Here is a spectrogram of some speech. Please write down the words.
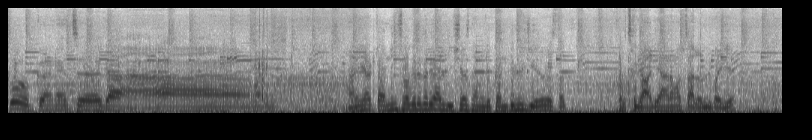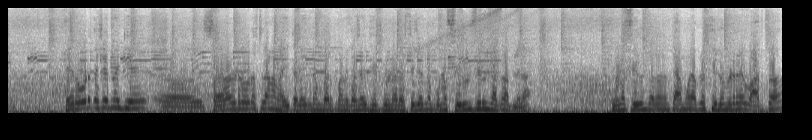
कोकणचं गाव. आणि या टर्निंग्स वगैरे तर यार विषयच नाही म्हणजे कंटिन्यू जिरत असतात. फक्त गाडी आरामात चालवली पाहिजे. हे रोड कसे आहेत माहिती आहे? सरळ रोड असला ना भाई तर एक नंबर पण कसं आहे हे पूर्ण रस्त्याच्यातनं पूर्ण फिरून फिरून जातात आपल्याला. पूर्ण फिरून जातात त्यामुळे आपलं किलोमीटर वाढतं.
